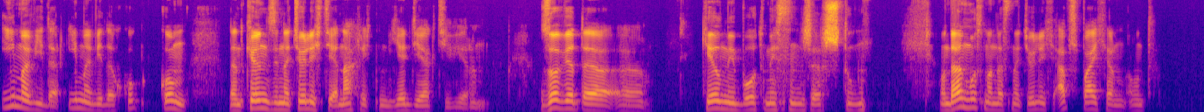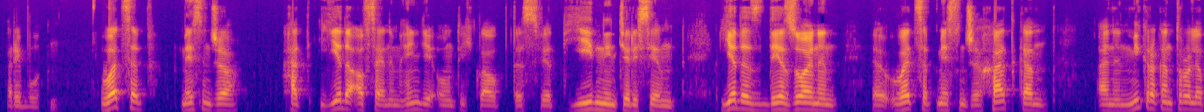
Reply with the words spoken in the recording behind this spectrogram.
immer wieder, immer wieder kommen, dann können Sie natürlich die Nachrichten hier deaktivieren. So wird der äh, Kill Me Bot Messenger stumm. Und dann muss man das natürlich abspeichern und rebooten. WhatsApp Messenger hat jeder auf seinem Handy und ich glaube, das wird jeden interessieren. Jeder, der so einen äh, WhatsApp Messenger hat, kann einen Mikrocontroller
